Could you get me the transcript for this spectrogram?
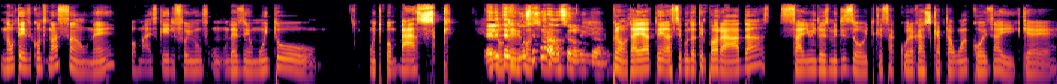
não teve continuação, né? Por mais que ele foi um, um desenho muito muito bombástico. Ele teve teve duas temporadas, se eu não me engano. Pronto, aí a, te- a segunda temporada saiu em 2018, que é Sakura Card Captor alguma coisa aí, que é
